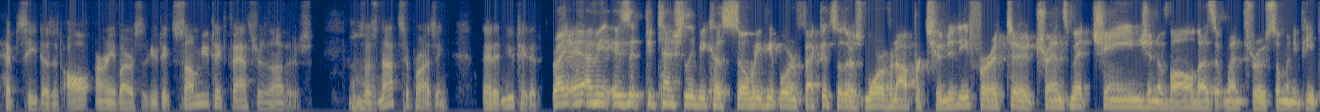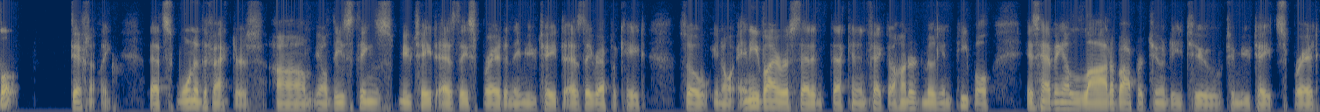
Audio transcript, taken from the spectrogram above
Hep C does it. All RNA viruses mutate. Some mutate faster than others. Mm-hmm. So it's not surprising that it mutated. Right. I mean, is it potentially because so many people were infected, so there's more of an opportunity for it to transmit, change, and evolve as it went through so many people? Definitely that's one of the factors. Um, you know, these things mutate as they spread and they mutate as they replicate. So, you know, any virus that that can infect 100 million people is having a lot of opportunity to to mutate, spread.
